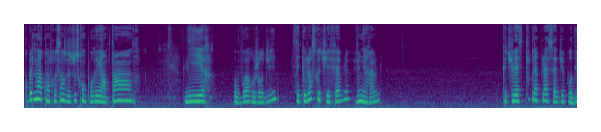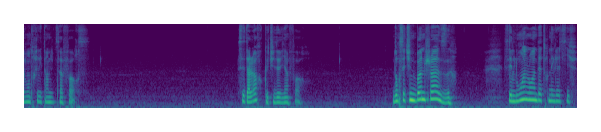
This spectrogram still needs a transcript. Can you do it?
complètement à contresens de tout ce qu'on pourrait entendre, lire ou voir aujourd'hui, c'est que lorsque tu es faible, vulnérable, que tu laisses toute la place à Dieu pour démontrer l'étendue de sa force, c'est alors que tu deviens fort. Donc c'est une bonne chose. C'est loin loin d'être négatif.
